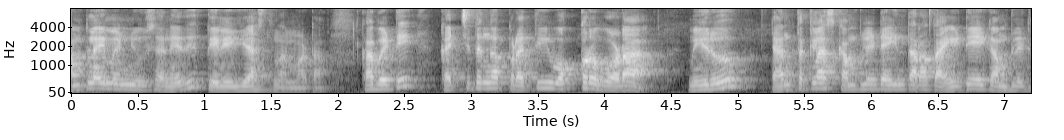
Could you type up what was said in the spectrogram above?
ఎంప్లాయ్మెంట్ న్యూస్ అనేది తెలియజేస్తుంది అనమాట కాబట్టి ఖచ్చితంగా ప్రతి ఒక్కరు కూడా మీరు టెన్త్ క్లాస్ కంప్లీట్ అయిన తర్వాత ఐటీఐ కంప్లీట్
